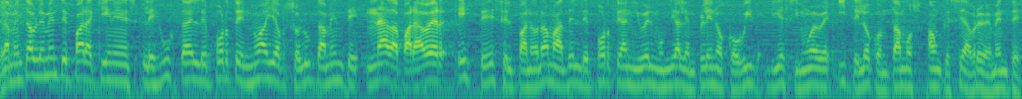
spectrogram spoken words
Lamentablemente para quienes les gusta el deporte no hay absolutamente nada para ver. Este es el panorama del deporte a nivel mundial en pleno COVID-19 y te lo contamos, aunque sea brevemente,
